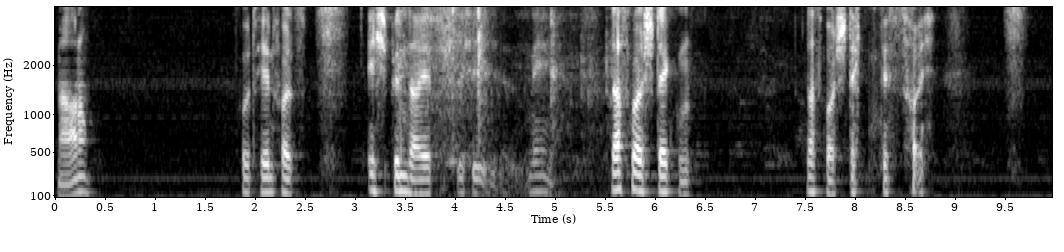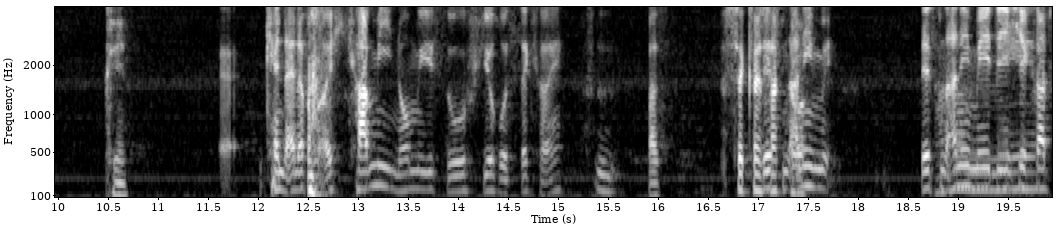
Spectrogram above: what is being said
Keine Ahnung. Gut, jedenfalls. Ich bin da jetzt. Ich, nee. Lass mal stecken. Lass mal stecken, das Zeug. Okay. Kennt einer von euch Kami Nomi So Shiro Sekai? Was? Sekai Das ist ein. Anime. Das ist ein Anime, den ich hier gerade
